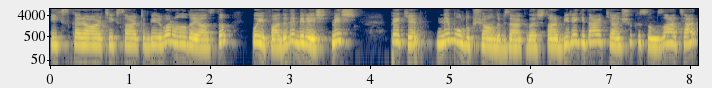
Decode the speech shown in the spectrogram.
x kare artı x artı 1 var. Onu da yazdım. Bu ifade de 1'e eşitmiş. Peki ne bulduk şu anda biz arkadaşlar? 1'e giderken şu kısım zaten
